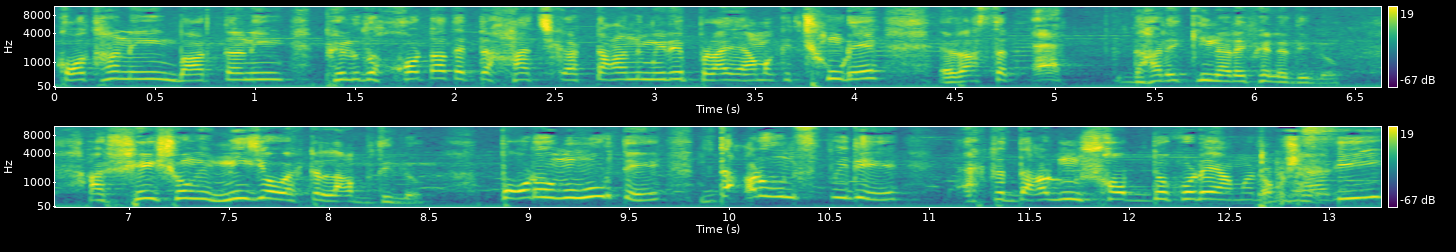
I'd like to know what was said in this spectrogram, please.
কথা নেই, বার্তা নেই, ফেলুদা হঠাৎ একটা হাঁচকা টান মেরে প্রায় আমাকে ছুঁড়ে রাস্তার এক ধারে কিনারে ফেলে দিল। আর সেই সঙ্গে নিজেও একটা লাভ দিল। পর মুহূর্তে দারুণ স্পিডে একটা দারুণ শব্দ করে আমার গাড়ি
